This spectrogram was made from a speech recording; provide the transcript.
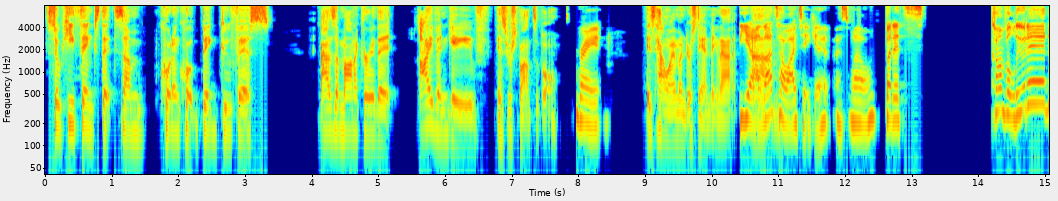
So he thinks that some quote unquote big goofus as a moniker that Ivan gave is responsible. Right. Is how I'm understanding that. Yeah, um, that's how I take it as well. But it's convoluted,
